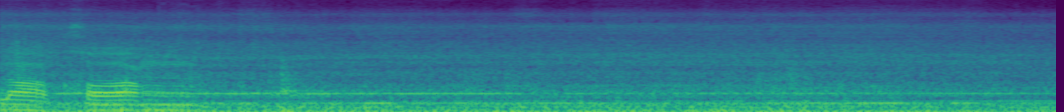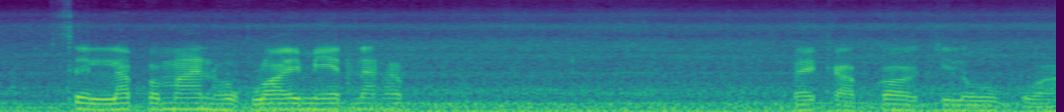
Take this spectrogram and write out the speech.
หลอกคลอง เส้นละประมาณ 600 เมตรนะครับ ไปกลับก็กิโลกว่า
